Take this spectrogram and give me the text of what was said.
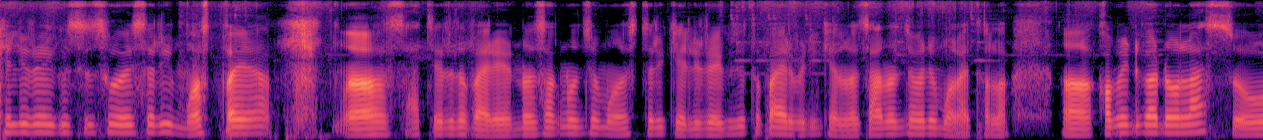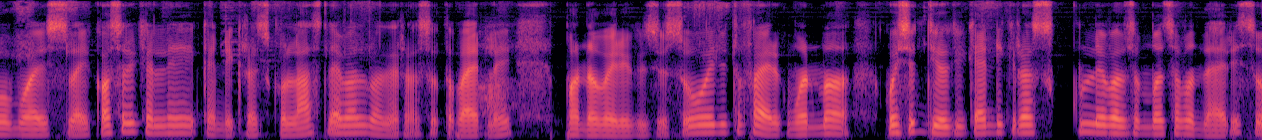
खेलिरहेको छु। सो यसरी मस्त यहाँ साथीहरू तपाईँहरू हेर्न सक्नुहुन्छ। म यसरी खेलिरहेको छु। तपाईँहरू पनि खेल्न चाहनुहुन्छ भने मलाई तल कमेन्ट गर्नुहोला। सो म यसलाई कसरी खेल्ने? क्यान्डी क्रसको लास्ट लेभल भनेर सो तपाईँहरूलाई भन्न गइरहेको छु। सो यदि तपाईँहरूको मनमा क्वेसन थियो कि क्यान्डी क्रस कुन लेभलसम्म छ भन्दाखेरि सो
